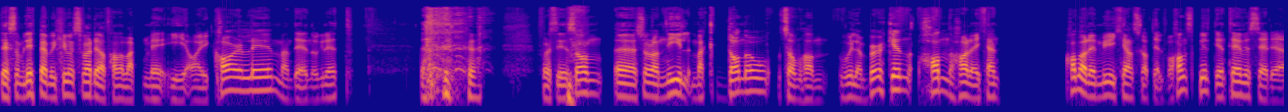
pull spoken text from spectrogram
Det som er litt mer bekymringsverdig, er at han har vært med i iCarly, men det er nå greit. For å si det sånn. Eh, så er det Neil McDonough som han William Birkin. Han har jeg kjent han har det mye kjennskap til, for han spilte i en TV-serie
